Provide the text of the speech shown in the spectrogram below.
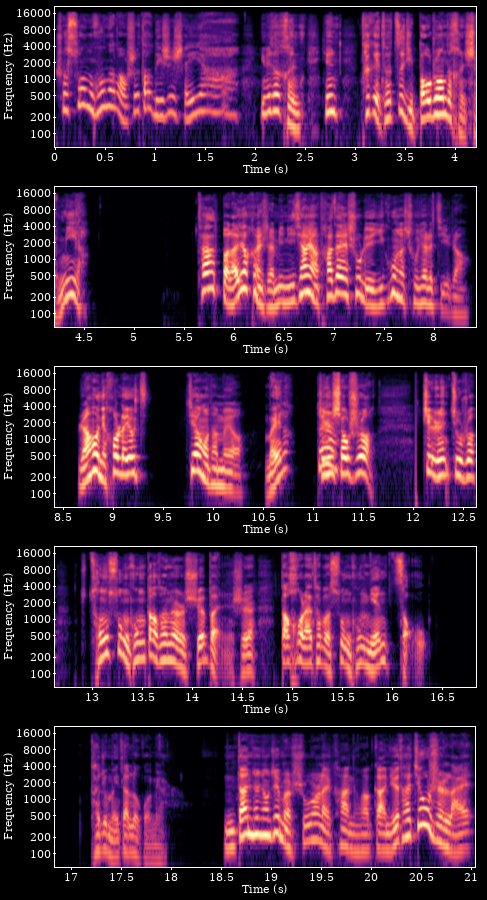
说孙悟空的老师到底是谁呀？因为他很，因为他给他自己包装的很神秘啊。他本来就很神秘，你想想他在书里一共才出现了几章，然后你后来又见过他没有？没了，这人消失了。这人就是说，从孙悟空到他那儿学本事，到后来他把孙悟空撵走，他就没再露过面儿。你单纯从这本书上来看的话，感觉他就是来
